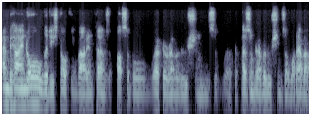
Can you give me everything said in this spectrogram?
And behind all that he's talking about in terms of possible worker revolutions, worker peasant revolutions or whatever,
